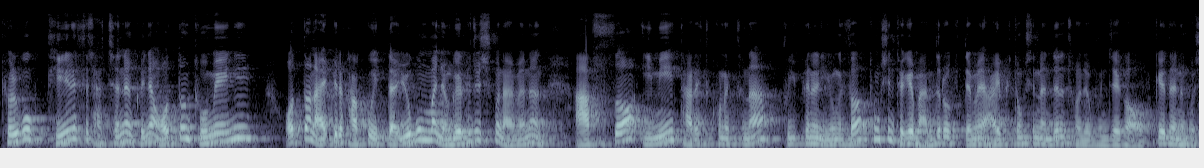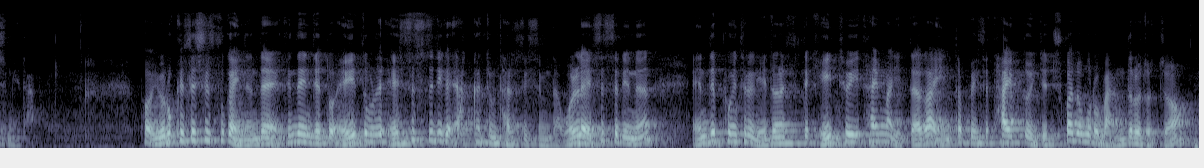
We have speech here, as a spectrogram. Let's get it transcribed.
결국 DNS 자체는 그냥 어떤 도메인이 어떤 IP를 갖고 있다. 이것만 연결해 주시고 나면은 앞서 이미 Direct Connect나 VPN을 이용해서 통신 되게 만들었기 때문에 IP 통신하는 데는 전혀 문제가 없게 되는 것입니다. 이렇게 쓰실 수가 있는데 근데 이제 또 AWS S3가 약간 좀 다를 수 있습니다. 원래 S3는 endpoint를 예전에 했을 때 게이트웨이 타입만 있다가 인터페이스 타입도 이제 추가적으로 만들어졌죠.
